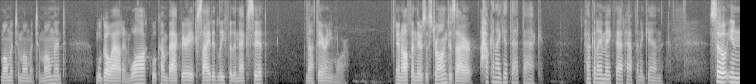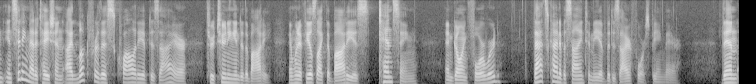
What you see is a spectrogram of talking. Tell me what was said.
moment to moment to moment. We'll go out and walk. We'll come back very excitedly for the next sit. Not there anymore. And often there's a strong desire how can I get that back? How can I make that happen again? So, in, in sitting meditation, I look for this quality of desire through tuning into the body. And when it feels like the body is tensing and going forward, that's kind of a sign to me of the desire force being there. Then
